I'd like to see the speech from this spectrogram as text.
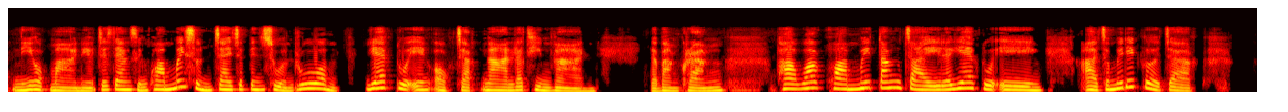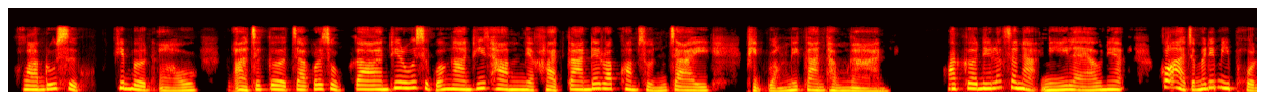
บนี้ออกมาเนี่ยจะแสดงถึงความไม่สนใจจะเป็นส่วนร่วม แยกตัวเองออกจากงานและทีมงาน แต่บางครั้ง ภาวะความไม่ตั้งใจและแยกตัวเอง อาจจะไม่ได้เกิดจากความรู้สึกที่เบิร์นเอา อาจจะเกิดจากประสบการณ์ที่รู้สึกว่างานที่ทำเนี่ยขาดการได้รับความสนใจ ผิดหวังในการทำงานหากเกิดในลักษณะนี้แล้วเนี่ยก็อาจจะไม่ได้มีผล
